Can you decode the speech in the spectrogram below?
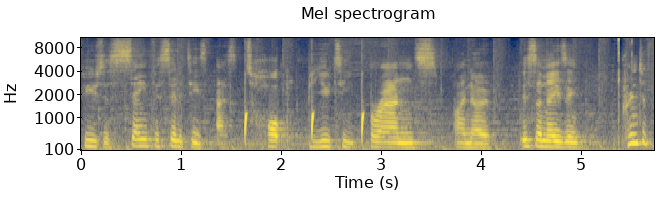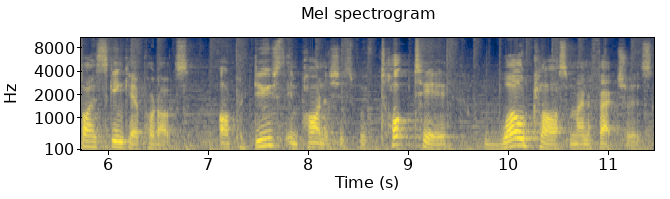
who use the same facilities as top beauty brands. I know, it's amazing. Printify skincare products are produced in partnerships with top tier world-class manufacturers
